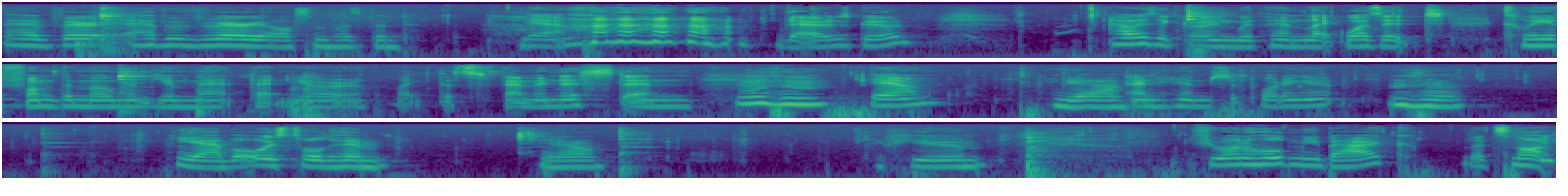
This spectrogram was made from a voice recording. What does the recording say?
I have very I have a very awesome husband. Yeah. that was good. How is it going with him? Like, was it clear from the moment you met that you're like this feminist and Mhm. yeah, Yeah. and him supporting it? Mhm. Yeah, I've always told him, you know, if you if you want to hold me back, let's not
